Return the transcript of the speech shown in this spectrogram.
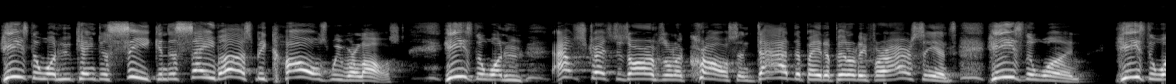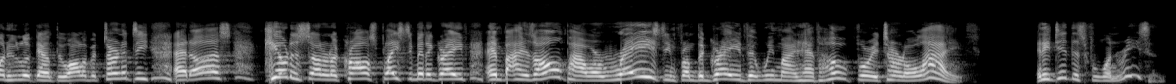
He's the one who came to seek and to save us because we were lost. He's the one who outstretched his arms on a cross and died to pay the penalty for our sins. He's the one He's the one who looked down through all of eternity at us, killed his son on a cross, placed him in a grave, and by his own power raised him from the grave that we might have hope for eternal life. And he did this for one reason.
